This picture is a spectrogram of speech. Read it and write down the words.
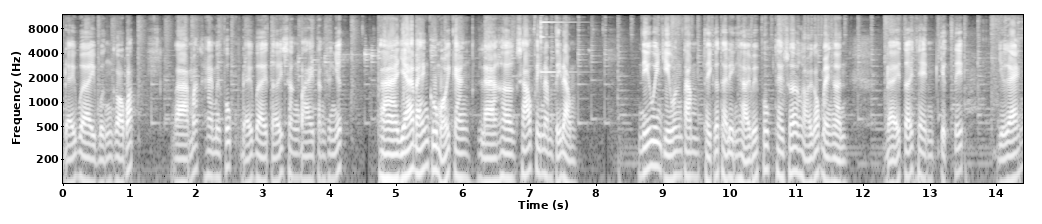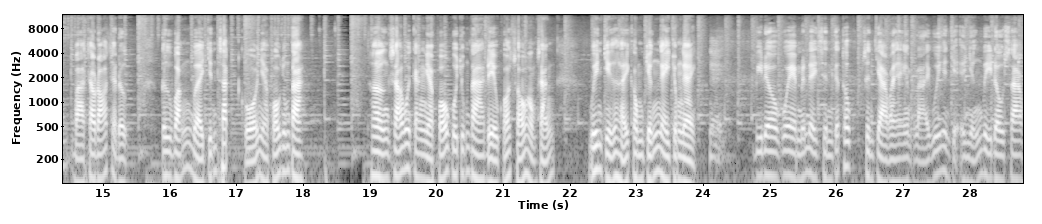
để về quận Gò Vấp và mất 20 phút để về tới sân bay Tân Sơn Nhất. Và giá bán của mỗi căn là hơn 6,5 tỷ đồng. Nếu quý anh chị quan tâm thì có thể liên hệ với Phúc theo số điện thoại góc màn hình để tới xem trực tiếp dự án và sau đó sẽ được tư vấn về chính sách của nhà phố chúng ta. Hơn 60 căn nhà phố của chúng ta đều có sổ hồng sẵn. Quý anh chị có thể công chứng ngay trong ngày. Video của em đến đây xin kết thúc. Xin chào và hẹn gặp lại quý anh chị ở những video sau.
